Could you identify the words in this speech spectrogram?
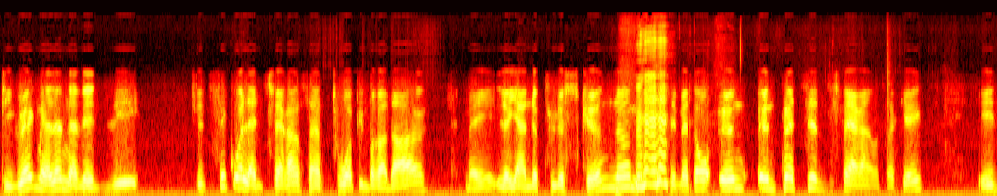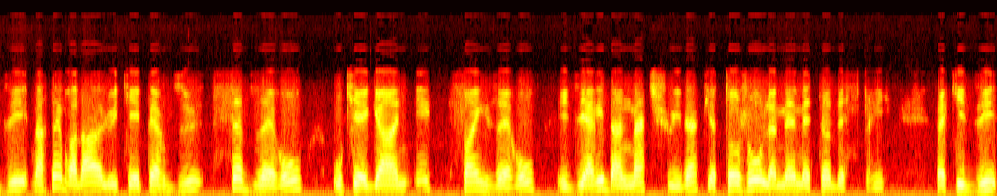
Puis Greg Mellon m'avait dit, tu sais quoi la différence entre toi et Brodeur? Ben, là, il y en a plus qu'une, là, mais c'est, mettons, une, une petite différence, OK? Il dit, Martin Brodeur, lui, qui est perdu 7-0 ou qui a gagné 5-0, il dit, arrive dans le match suivant, puis il a toujours le même état d'esprit. Fait qu'il dit,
